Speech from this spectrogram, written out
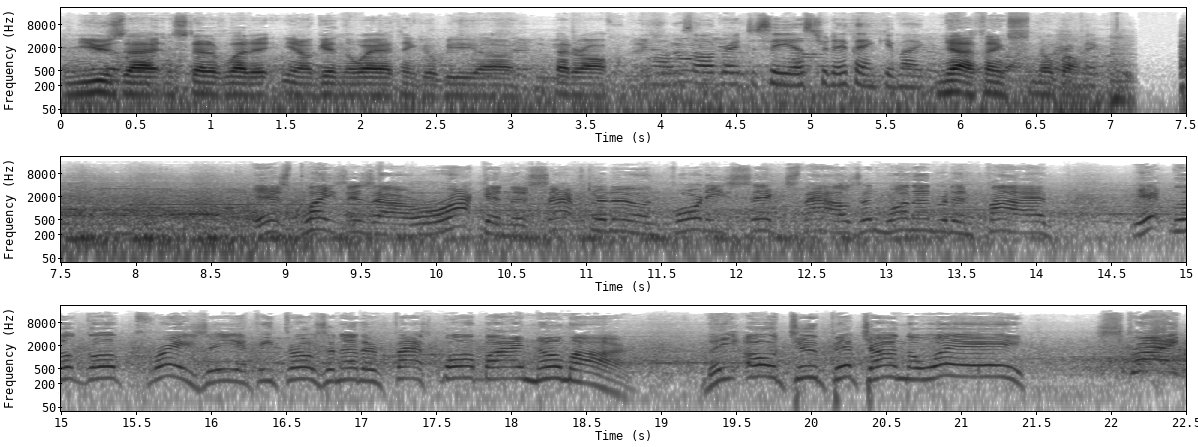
and use that instead of let it you know get in the way, I think you'll be uh, better off. Well, it was all great to see yesterday. Thank you, Mike. Yeah, thanks. No problem. His places are rocking this afternoon. Forty-six thousand one hundred and five. It will go crazy if he throws another fastball by Nomar. The 0 2 pitch on the way. Strike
